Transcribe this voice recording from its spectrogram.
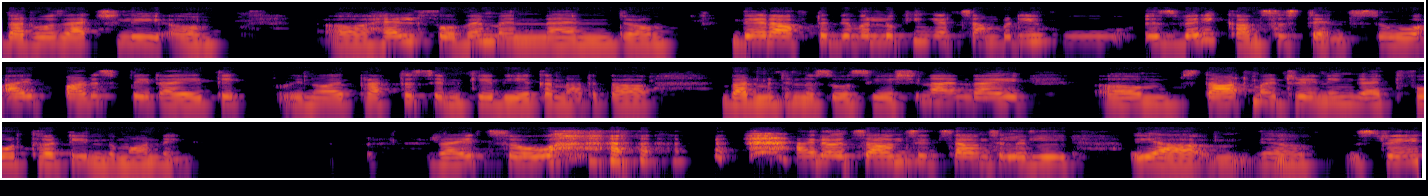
that was actually um, held for women and. Um, thereafter they were looking at somebody who is very consistent so i participate i take you know i practice in kba karnataka badminton association and i um, start my training at 4.30 in the morning right? So i know it sounds it sounds a little yeah uh, strange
